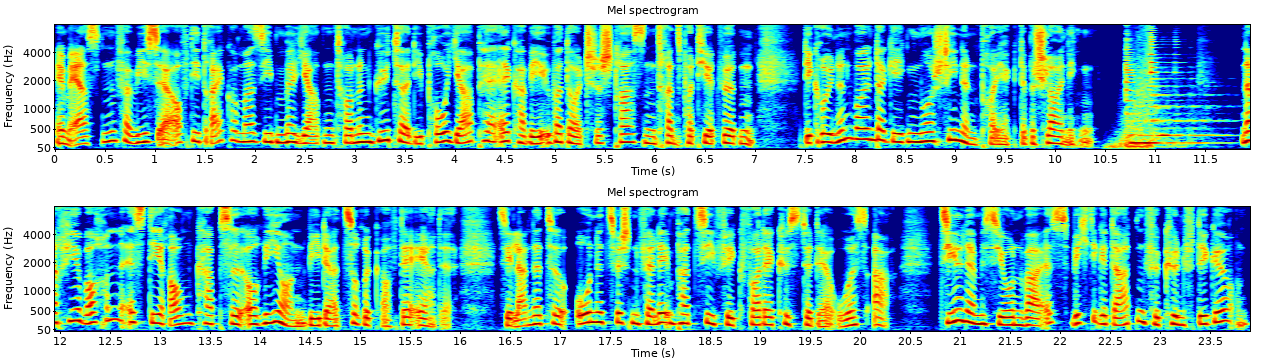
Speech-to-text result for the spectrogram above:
Im ersten verwies er auf die 3,7 Milliarden Tonnen Güter, die pro Jahr per Lkw über deutsche Straßen transportiert würden. Die Grünen wollen dagegen nur Schienenprojekte beschleunigen. Nach vier Wochen ist die Raumkapsel Orion wieder zurück auf der Erde. Sie landete ohne Zwischenfälle im Pazifik vor der Küste der USA. Ziel der Mission war es, wichtige Daten für künftige und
